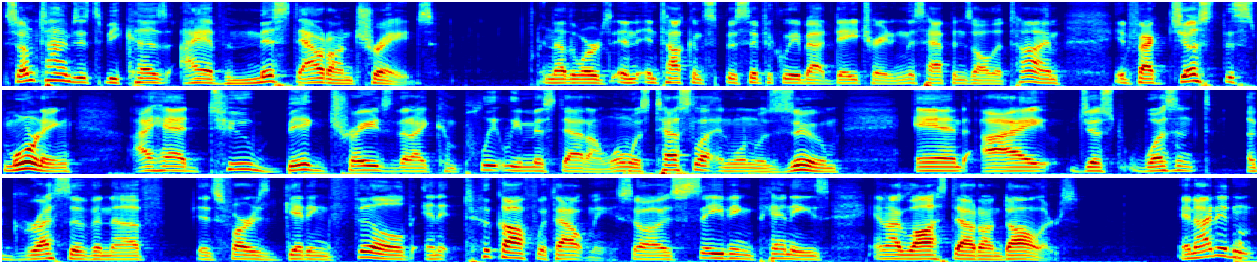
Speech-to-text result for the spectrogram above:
Sometimes it's because I have missed out on trades. In other words, in, in talking specifically about day trading, this happens all the time. In fact, just this morning, I had two big trades that I completely missed out on. One was Tesla and one was Zoom and I just wasn't aggressive enough as far as getting filled and it took off without me. So I was saving pennies and I lost out on dollars. And I didn't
